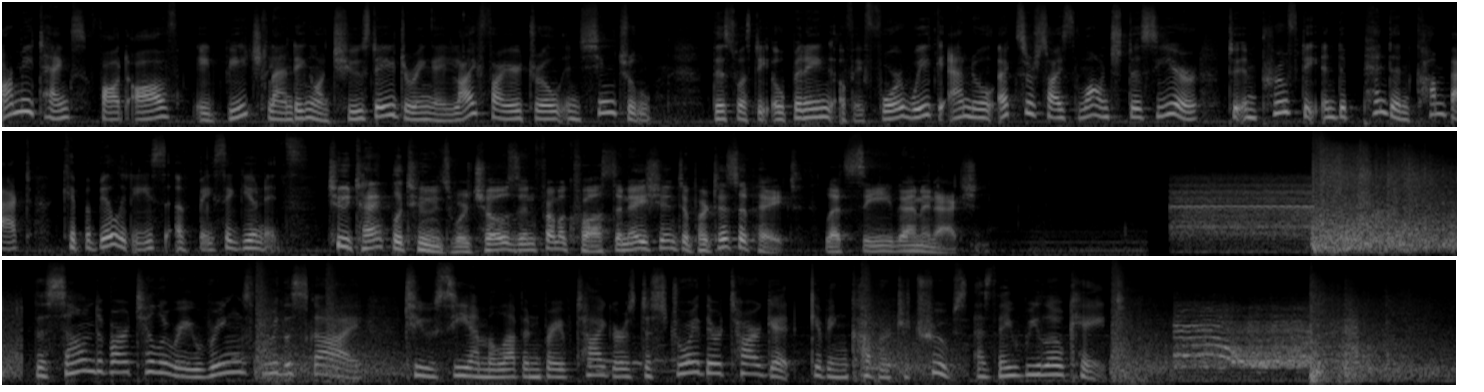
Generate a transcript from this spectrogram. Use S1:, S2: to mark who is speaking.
S1: Army tanks fought off a beach landing on Tuesday during a live fire drill in Hsinchu. This was the opening of a four-week annual exercise launched this year to improve the independent combat capabilities of basic units.
S2: Two tank platoons were chosen from across the nation to participate. Let's see them in action.
S3: The sound of artillery rings through the sky. Two CM-11 Brave Tigers destroy their target, giving cover to troops as they relocate.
